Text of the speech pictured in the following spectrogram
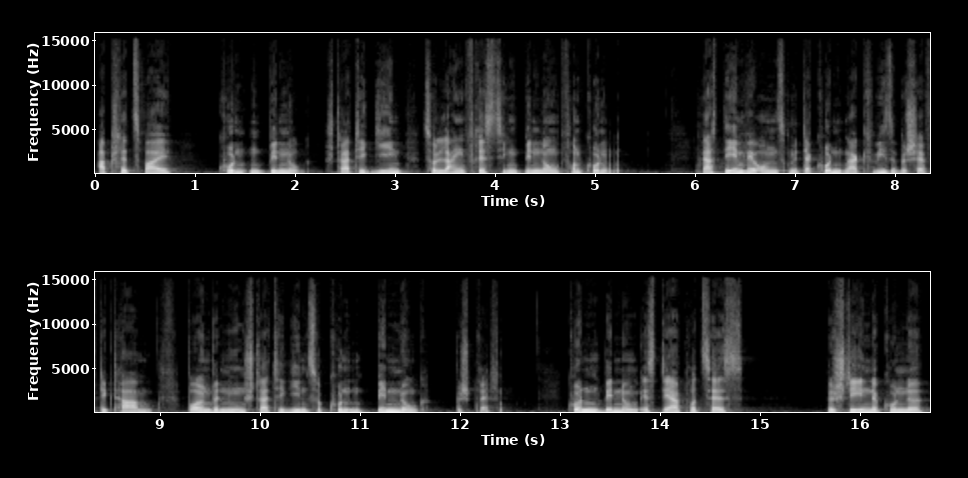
Abschnitt 2 Kundenbindung. Strategien zur langfristigen Bindung von Kunden. Nachdem wir uns mit der Kundenakquise beschäftigt haben, wollen wir nun Strategien zur Kundenbindung besprechen. Kundenbindung ist der Prozess, bestehende, Kunde,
